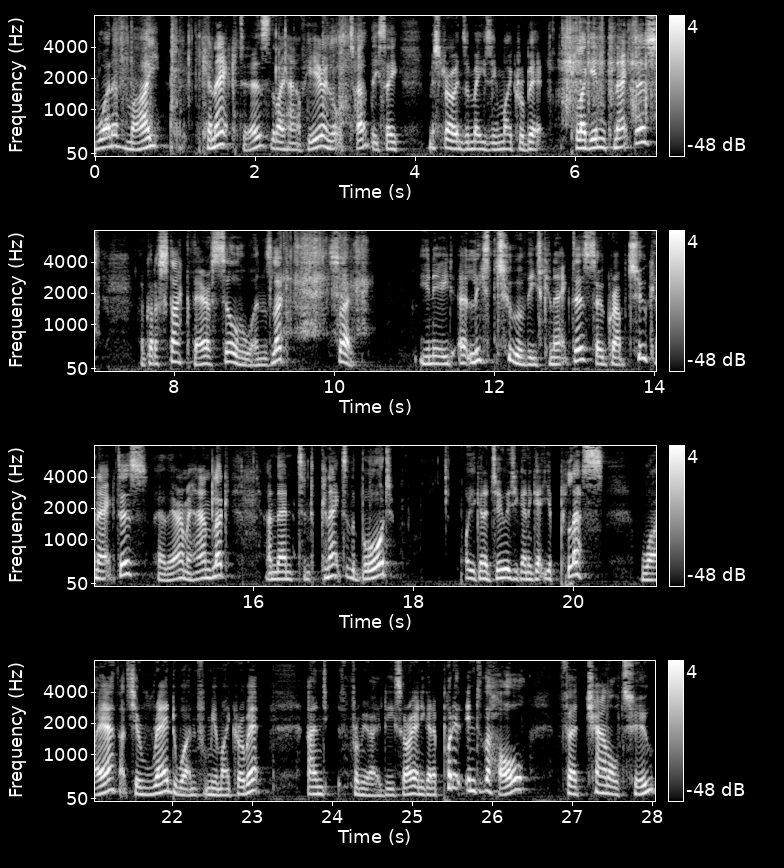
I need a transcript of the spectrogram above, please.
one of my connectors that I have here in a little tub. They say Mr. Owen's Amazing Microbit plug-in connectors. I've got a stack there of silver ones, look. So, you need at least two of these connectors. So grab two connectors, there they are in my hand, look. And then to connect to the board, what you're going to do is you're going to get your plus wire, that's your red one from your microbit, and from your LED, sorry, and you're going to put it into the hole for channel 2.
